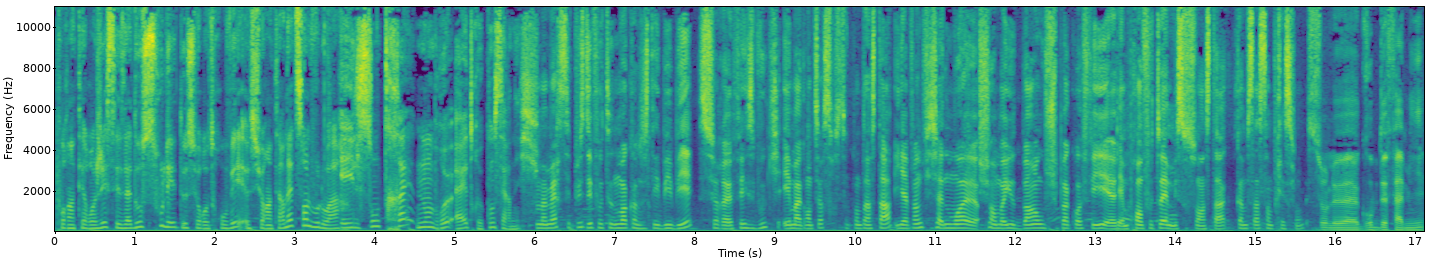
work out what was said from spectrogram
pour interroger ces ados saoulés de se retrouver sur Internet sans le vouloir. Et ils sont très nombreux à être concernés. Ma mère, c'est plus des photos de moi quand j'étais bébé sur euh, Facebook et ma grande sœur sur son compte Insta. Il y a plein de fiches de moi, euh, je suis en maillot de bain ou je suis pas coiffée. Elle me prend en photo, elle met sur son Insta, comme ça, sans pression. Sur le euh, groupe de famille,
